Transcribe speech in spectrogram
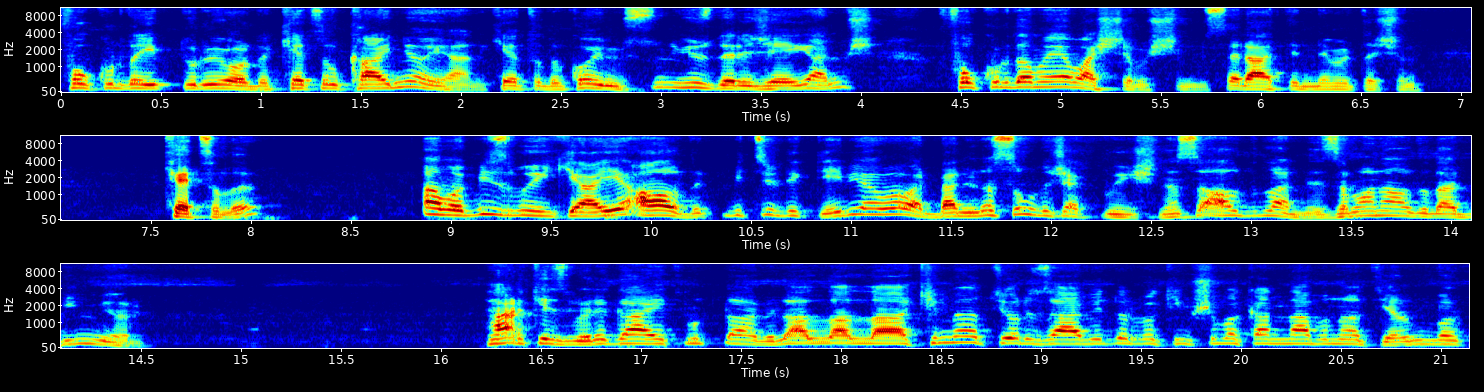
Fokurdayıp duruyor orada. Kettle kaynıyor yani. Kettle'ı koymuşsun 100 dereceye gelmiş. Fokurdamaya başlamış şimdi Selahattin Demirtaş'ın kettle'ı. Ama biz bu hikayeyi aldık, bitirdik diye bir hava var. Ben nasıl olacak bu iş? Nasıl aldılar? Ne zaman aldılar bilmiyorum. Herkes böyle gayet mutlu abi. Allah Allah kime atıyoruz abi? Dur bakayım şu bakanlığa bunu atayalım. Bu...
